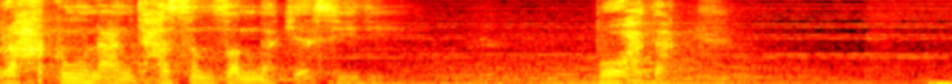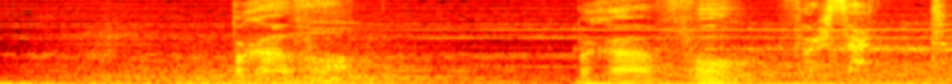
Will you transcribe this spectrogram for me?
رح أكون عند حسن ظنك يا سيدي. بوعدك برافو. برافو فرزت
